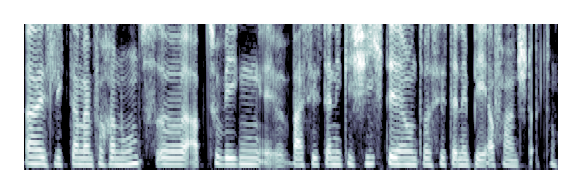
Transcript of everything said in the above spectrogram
Äh, es liegt dann einfach an uns äh, abzuwägen, äh, was ist eine Geschichte und was ist eine PR-Veranstaltung.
